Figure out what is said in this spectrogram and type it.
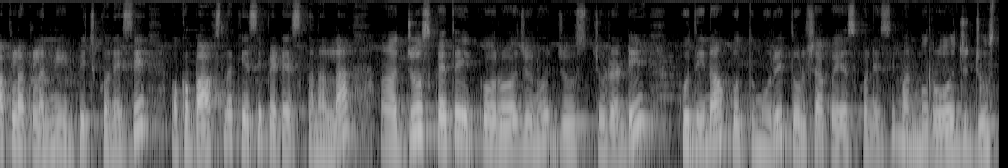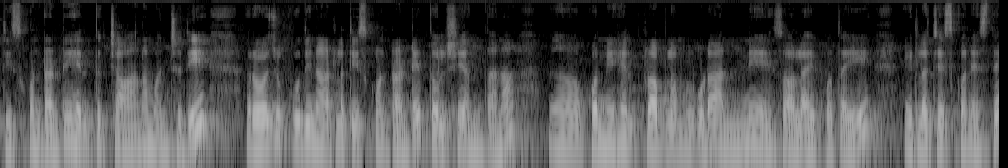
ఆకులాకులన్నీ ఇడిపించుకొనేసి ఒక బాక్స్లోకి వేసి పెట్టేసుకొనల్లా. జ్యూస్కి అయితే ఎక్కువ రోజును జ్యూస్ చూడండి పుదీనా కొత్తిమూరి తులసాకు వేసుకొనేసి మనము రోజు జ్యూస్ తీసుకుంటా అంటే హెల్త్కి చాలా మంచిది. రోజు పుదీనా అట్లా తీసుకుంటా అంటే తులసి అంతాన కొన్ని హెల్త్ ప్రాబ్లమ్లు కూడా అన్నీ సాల్వ్ అయిపోతాయి. ఇట్లా చేసుకొనేస్తే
